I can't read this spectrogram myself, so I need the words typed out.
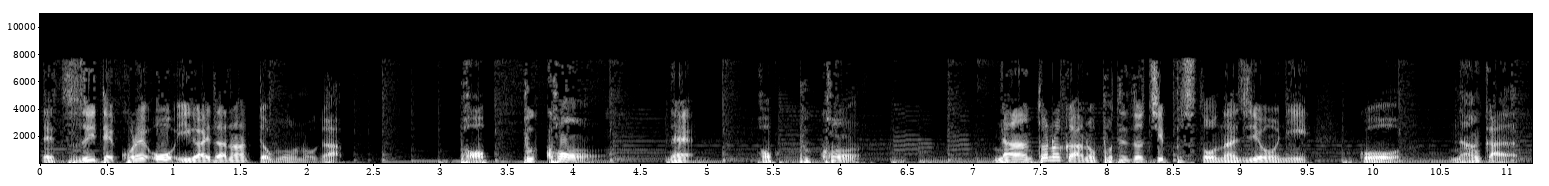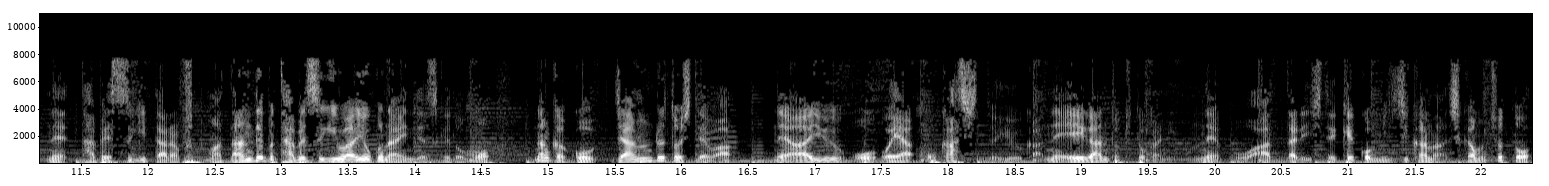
で、続いてこれを意外だなって思うのが、ポップコーン。ね。ポップコーン。なんとなくあのポテトチップスと同じように、こう、なんかね、食べ過ぎたら、まあ何でも食べ過ぎは良くないんですけども、なんかこう、ジャンルとしては、ね、ああいうおおやお菓子というかね、映画の時とかにもね、こうあったりして結構身近な、しかもちょっと、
